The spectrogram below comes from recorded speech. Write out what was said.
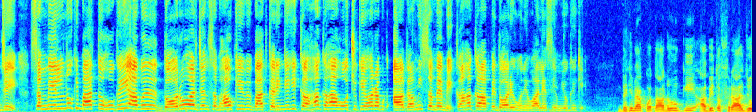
जी सम्मेलनों की बात तो हो गई। अब दौरों और जनसभाओं की भी बात करेंगे कि कहाँ कहाँ हो चुके हैं और अब आगामी समय में कहाँ कहाँ पे दौरे होने वाले सीएम योगी के? देखिए मैं आपको बता दूँ कि अभी तो फ़िलहाल जो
